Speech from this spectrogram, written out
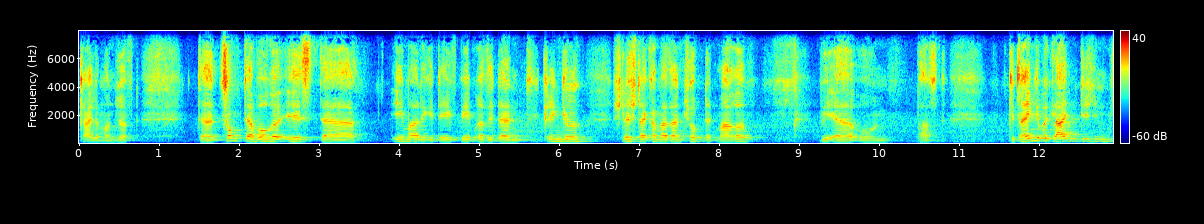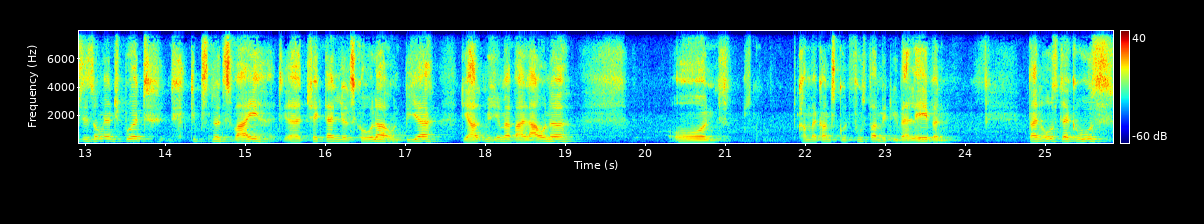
geile Mannschaft. Der Zonk der Woche ist der ehemalige DFB-Präsident Kringel. Schlechter kann man seinen Job nicht machen, wie er und passt. Getränke begleiten diesen Saisonendspurt gibt es nur zwei, äh, Jack Daniels Cola und Bier. Die halten mich immer bei Laune und kann man ganz gut Fußball mit überleben. Dein Ostergruß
